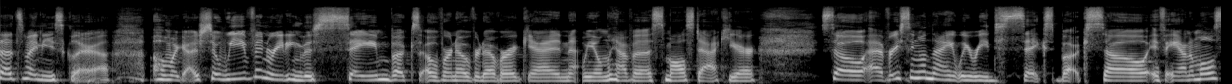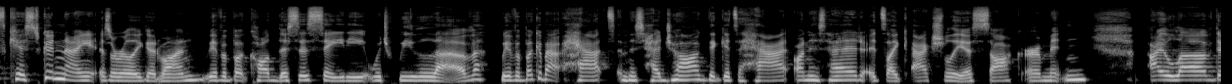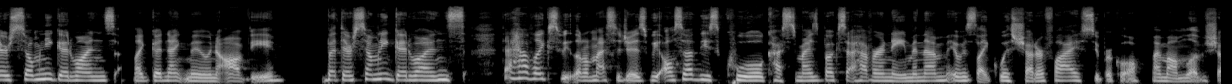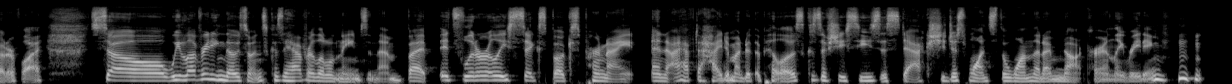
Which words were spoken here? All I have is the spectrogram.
That's my niece Clara. Oh my gosh. So we've been reading the same books over and over and over again. We only have a small stack here. So every single night we read six books. So If Animals Kissed Goodnight is a really good one. We have a book called This Is Sadie, which we love. We have a book about hats and this hedgehog that gets a hat on his head. It's like actually a sock or a mitten. I love, there's so many good ones like Goodnight Moon, Avi but there's so many good ones that have like sweet little messages. We also have these cool customized books that have her name in them. It was like with Shutterfly, super cool. My mom loves Shutterfly. So we love reading those ones because they have her little names in them. But it's literally six books per night. And I have to hide them under the pillows because if she sees a stack, she just wants the one that I'm not currently reading.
